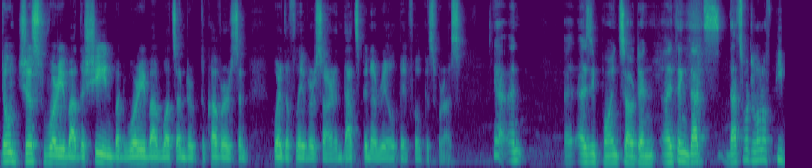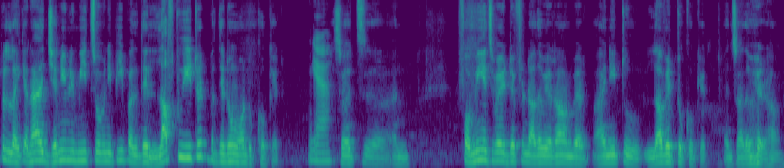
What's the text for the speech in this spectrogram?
don't just worry about the sheen, but worry about what's under the covers and where the flavors are. And that's been a real big focus for us. Yeah, and uh, as he points out, and I think that's that's what a lot of people like. And I genuinely meet so many people. They love to eat it, but they don't want to cook it. Yeah. So it's uh, and for me, it's very different other way around. Where I need to love it to cook it. It's other way around.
